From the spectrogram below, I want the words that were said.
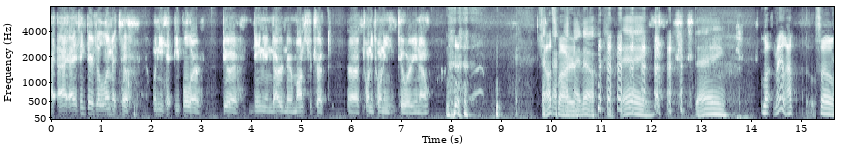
I, I, I think there's a limit to when you hit people or do a Damion Gardner monster truck uh, 2020 tour. You know, Shots fired. I know. Dang, dang. But man, I so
